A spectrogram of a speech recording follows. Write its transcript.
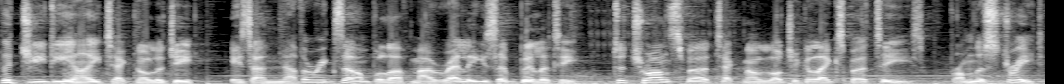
The GDI technology is another example of Marelli's ability to transfer technological expertise from the street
